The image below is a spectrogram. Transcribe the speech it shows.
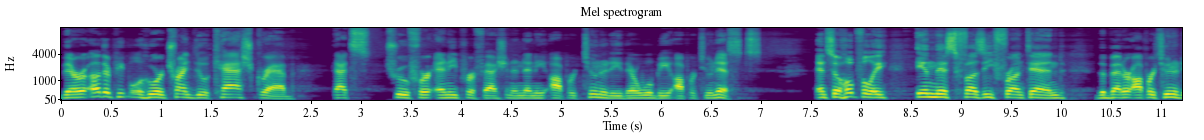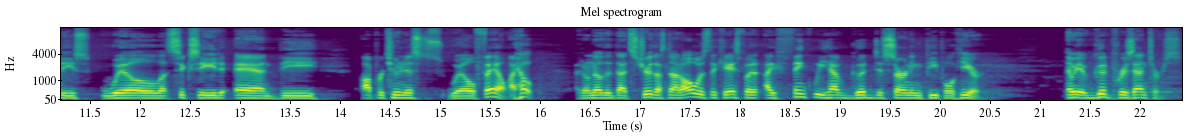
There are other people who are trying to do a cash grab. That's true for any profession and any opportunity. There will be opportunists. And so, hopefully, in this fuzzy front end, the better opportunities will succeed and the opportunists will fail. I hope. I don't know that that's true. That's not always the case, but I think we have good discerning people here and we have good presenters.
